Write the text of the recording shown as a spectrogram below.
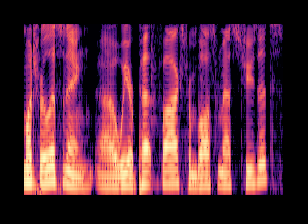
Much for listening. Uh, we are Pet Fox from Boston, Massachusetts,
